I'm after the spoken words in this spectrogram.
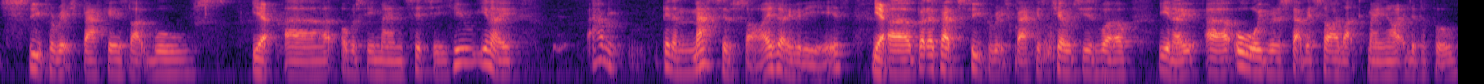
super rich backers like Wolves, Yeah, uh, obviously Man City, who you know haven't been a massive side over the years, Yeah. uh, but have had super rich backers, Chelsea as well, you know, uh, or you would establish a side like Man United, Liverpool,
